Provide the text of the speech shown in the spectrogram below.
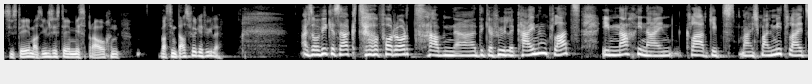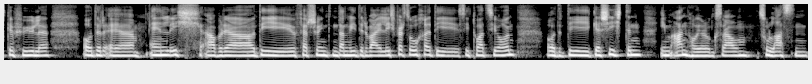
System, Asylsystem missbrauchen. Was sind das für Gefühle? Also wie gesagt, vor Ort haben äh, die Gefühle keinen Platz. Im Nachhinein, klar, gibt es manchmal Mitleidsgefühle oder äh, ähnlich, aber äh, die verschwinden dann wieder, weil ich versuche, die Situation oder die Geschichten im Anhörungsraum zu lassen.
